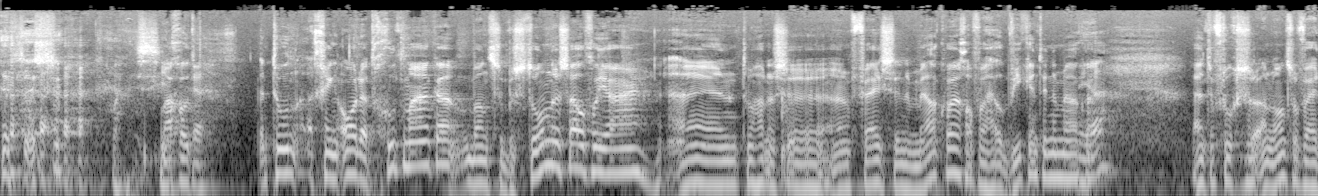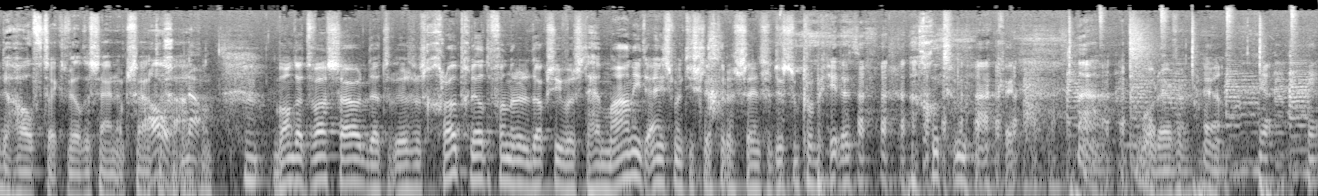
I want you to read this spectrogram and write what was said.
Dus- maar goed, toen ging Oor dat goed maken, want ze bestonden zoveel jaar. En toen hadden ze een feest in de Melkweg, of een heel weekend in de Melkweg. Ja? En toen vroegen ze aan ons of wij de hoofdtekst wilden zijn op zaterdagavond. Oh, nou. Want het was zo, dat was een groot gedeelte van de redactie was het helemaal niet eens met die slechte recensie. Dus ze probeerden het goed te maken. Nou, whatever, ja. Ja. ja.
